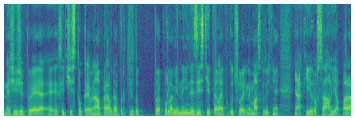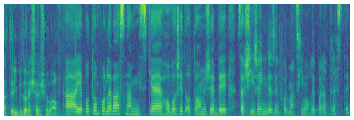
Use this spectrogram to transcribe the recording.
než že to je jaksi čistokrevná pravda, protože to to je podle mě není nezjistitelné, pokud člověk nemá skutečně nějaký rozsáhlý aparát, který by to rešeršoval. A je potom podle vás na místě hovořit o tom, že by za šíření dezinformací mohly padat tresty?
